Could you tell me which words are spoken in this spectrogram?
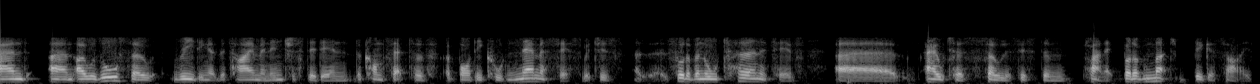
And um, I was also reading at the time and interested in the concept of a body called Nemesis, which is a, sort of an alternative uh, outer solar system planet, but of much bigger size.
